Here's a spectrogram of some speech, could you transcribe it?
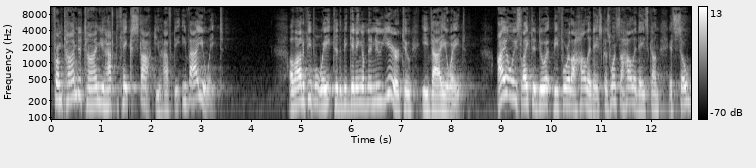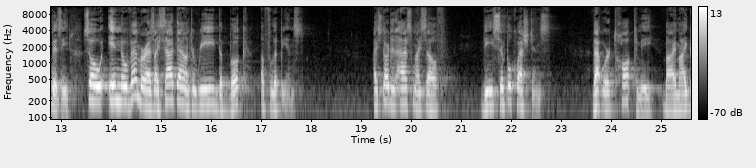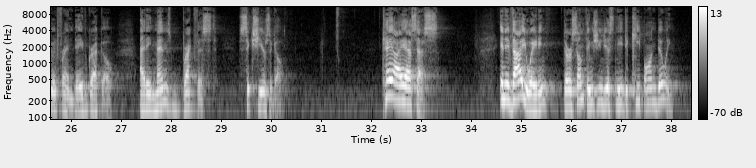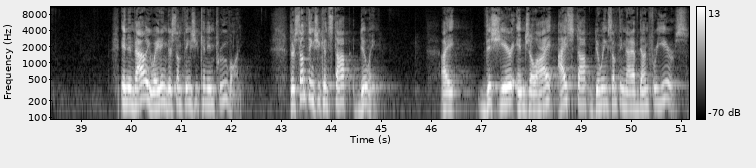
from time to time you have to take stock, you have to evaluate. A lot of people wait to the beginning of the new year to evaluate. I always like to do it before the holidays because once the holidays come, it's so busy. So in November, as I sat down to read the book of Philippians, I started to ask myself these simple questions that were taught to me by my good friend Dave Greco at a men's breakfast six years ago. KISS. In evaluating, there are some things you just need to keep on doing. In evaluating, there's some things you can improve on. There's some things you can stop doing. I this year in July, I stopped doing something that I've done for years.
